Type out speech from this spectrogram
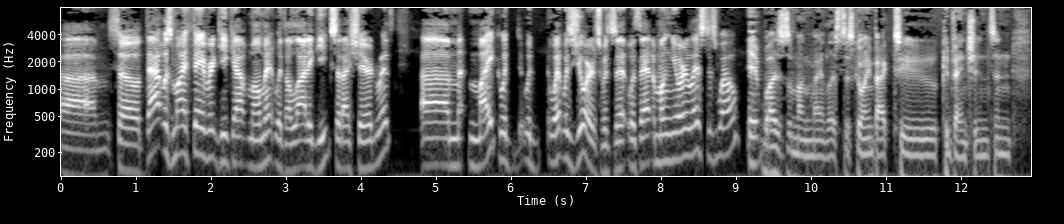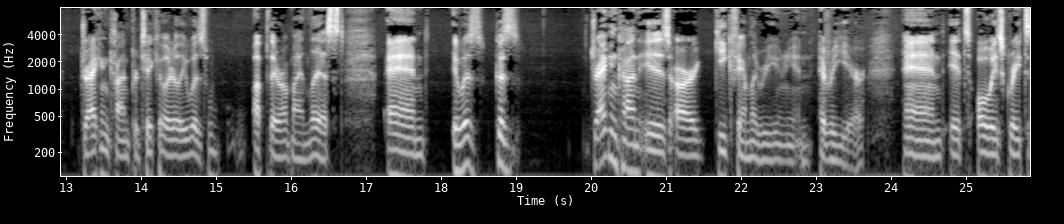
Um, so that was my favorite geek out moment with a lot of geeks that I shared with. Um, Mike, would, would, what was yours? Was that was that among your list as well? It was among my list, is going back to conventions and Dragon Con particularly was up there on my list. And it was because Dragon Con is our geek family reunion every year. And it's always great to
